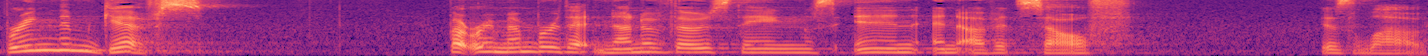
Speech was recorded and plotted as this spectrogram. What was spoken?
bring them gifts. But remember that none of those things, in and of itself, is love.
